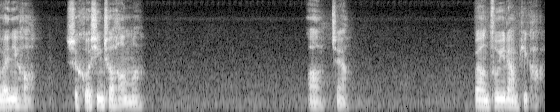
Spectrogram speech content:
喂，你好，是核心车行吗？啊，这样，我想租一辆皮卡。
